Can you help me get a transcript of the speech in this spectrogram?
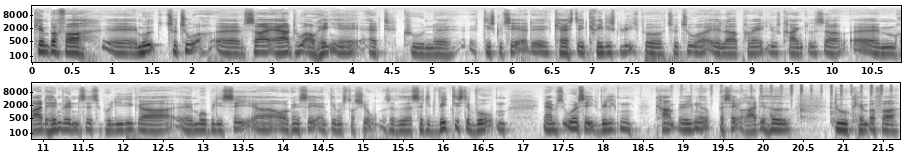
kæmper for øh, mod tortur, øh, så er du afhængig af at kunne øh, diskutere det, kaste et kritisk lys på tortur eller privatlivskrænkelser, øh, rette henvendelse til politikere, øh, mobilisere, organisere en demonstration osv. Så dit vigtigste våben, nærmest uanset hvilken kamp, hvilken basal rettighed du kæmper for,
